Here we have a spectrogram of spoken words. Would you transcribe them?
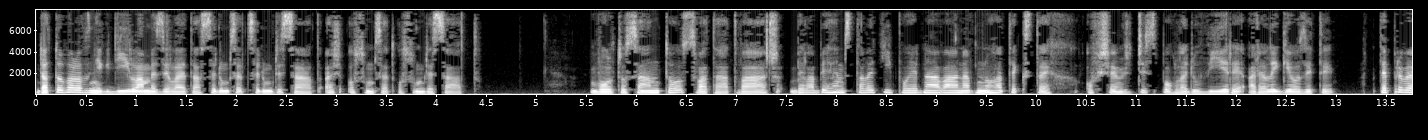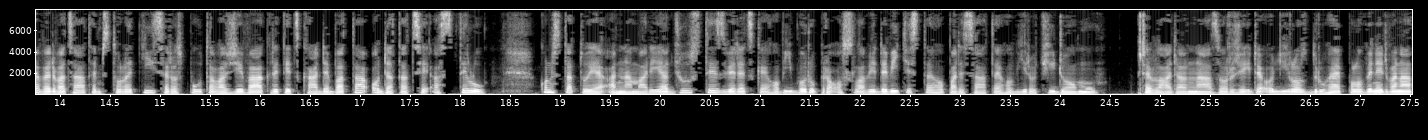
datoval vznik díla mezi léta 770 až 880. Volto Santo, svatá tvář, byla během staletí pojednávána v mnoha textech, ovšem vždy z pohledu víry a religiozity. Teprve ve 20. století se rozpoutala živá kritická debata o dataci a stylu, konstatuje Anna Maria Giusti z vědeckého výboru pro oslavy 950. výročí domu. Převládal názor, že jde o dílo z druhé poloviny 12.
